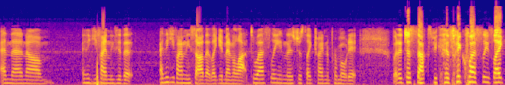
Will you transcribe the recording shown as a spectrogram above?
And then, um, I think he finally did that. I think he finally saw that like it meant a lot to Wesley and is just like trying to promote it. But it just sucks because like Wesley's like,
